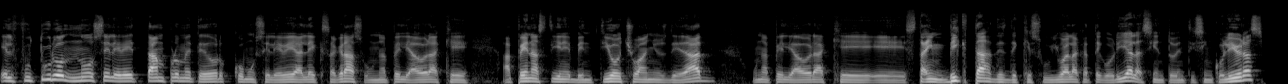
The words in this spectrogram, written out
el futuro no se le ve tan prometedor como se le ve a Alexa Grasso, una peleadora que apenas tiene 28 años de edad una peleadora que eh, está invicta desde que subió a la categoría, las 125 libras.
